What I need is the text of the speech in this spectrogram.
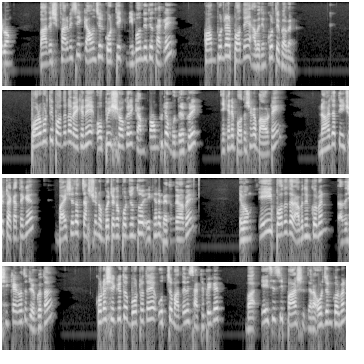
এবং বাংলাদেশ ফার্মেসি কাউন্সিল কর্তৃক নিবন্ধিত থাকলে কম্পাউন্ডার পদে আবেদন করতে পারবেন। পরবর্তী পদের নাম এখানে অফিস সহকারী কাম কম্পিউটার মুদ্রাক্ষরিক এখানে পদের সংখ্যা বারোটি। নয় হাজার তিনশো টাকা থেকে বাইশ হাজার চারশো নব্বই টাকা পর্যন্ত এখানে বেতন দেওয়া হবে। এবং এই পদে যারা আবেদন করবেন তাদের শিক্ষাগত যোগ্যতা কোনো স্বীকৃত বোর্ড হতে উচ্চ মাধ্যমিক সার্টিফিকেট বা এইচএসসি পাস যারা অর্জন করবেন,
